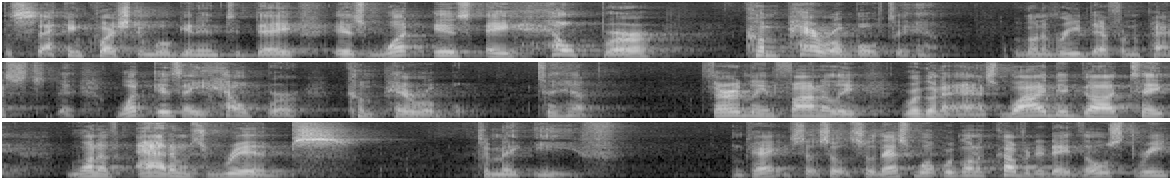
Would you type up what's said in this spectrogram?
The second question we'll get in today is what is a helper comparable to him? We're going to read that from the passage today. What is a helper comparable to him. Thirdly and finally, we're going to ask why did God take one of Adam's ribs to make Eve? Okay, so, so, so that's what we're going to cover today, those three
